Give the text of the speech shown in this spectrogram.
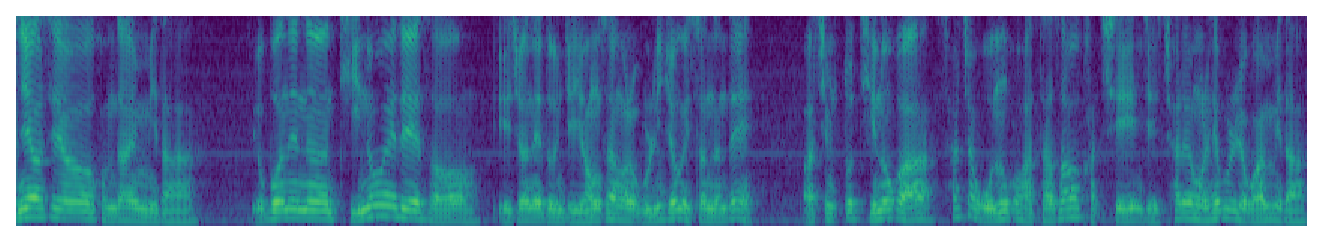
안녕하세요. 검담입니다. 이번에는 디노에 대해서 예전에도 이제 영상을 올린 적이 있었는데 마침 또 디노가 살짝 오는 것 같아서 같이 이제 촬영을 해보려고 합니다.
